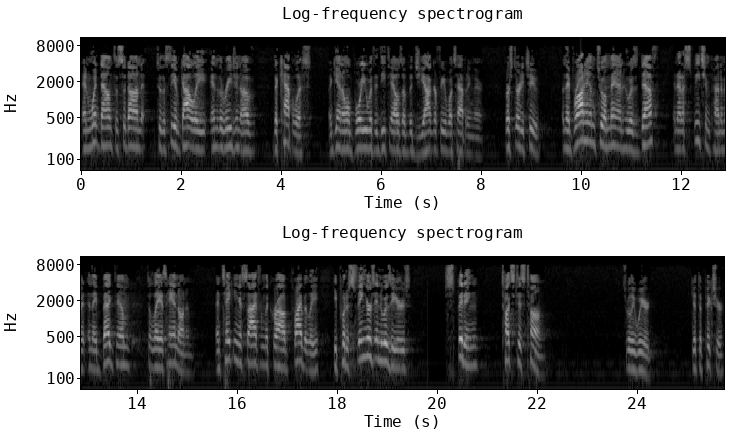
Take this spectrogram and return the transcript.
and went down to Sidon to the Sea of Galilee into the region of Decapolis. Again, I won't bore you with the details of the geography of what's happening there. Verse 32. And they brought him to a man who was deaf and had a speech impediment, and they begged him to lay his hand on him. And taking aside from the crowd privately, he put his fingers into his ears, spitting, touched his tongue. It's really weird. Get the picture.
